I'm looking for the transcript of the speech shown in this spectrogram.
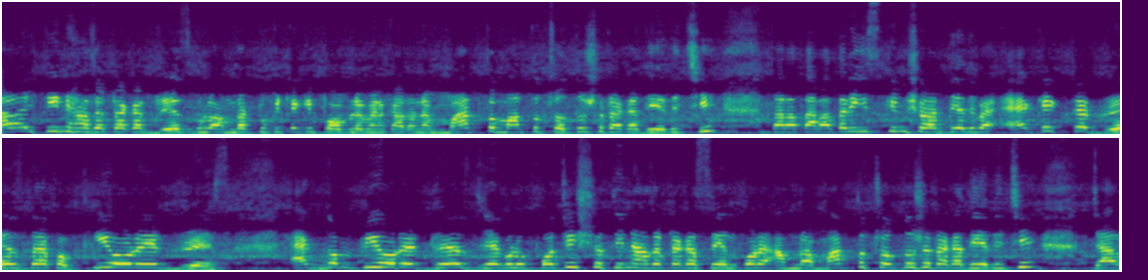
আড়াই তিন হাজার টাকার ড্রেসগুলো আমরা টুকিটাকি প্রবলেমের কারণে মাত্র মাত্র চোদ্দোশো টাকা দিয়ে দিচ্ছি। তারা তাড়াতাড়ি স্ক্রিনশট দিয়ে দেবে। এক একটা ড্রেস দেখো পিওরের ড্রেস একদম পিওরের ড্রেস যেগুলো পঁচিশশো, তিন হাজার টাকা সেল করে আমরা মাত্র চোদ্দোশো টাকা দিয়ে দিচ্ছি। যার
